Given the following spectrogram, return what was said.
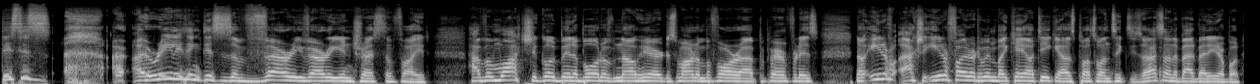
this is, I, I really think this is a very, very interesting fight. Having watched a good bit of both of them now here this morning before uh, preparing for this. Now, either actually, either fighter to win by KO TKO is plus 160, so that's not a bad bet either, but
